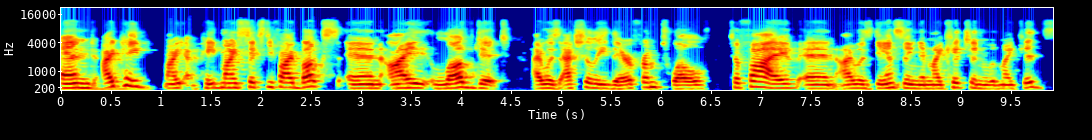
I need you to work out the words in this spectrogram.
and I paid my I paid my 65 bucks and I loved it. I was actually there from 12 to 5 and I was dancing in my kitchen with my kids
